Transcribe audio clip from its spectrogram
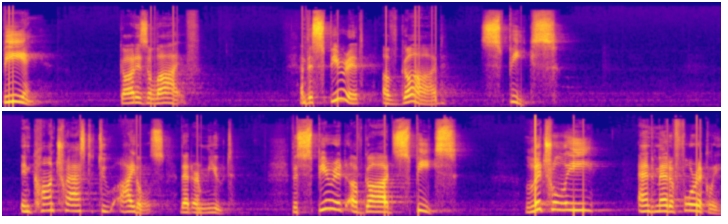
being. God is alive. And the Spirit of God speaks. In contrast to idols that are mute, the Spirit of God speaks literally and metaphorically.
